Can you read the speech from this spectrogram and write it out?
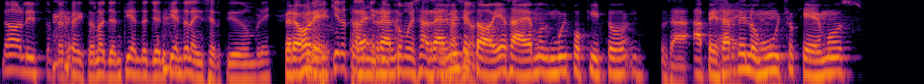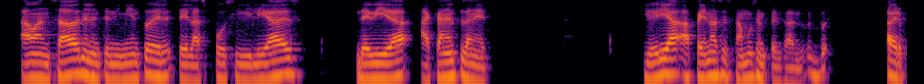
No, listo, perfecto. No, yo entiendo, yo entiendo la incertidumbre. Pero, Jorge, quiero transmitir como esa realmente todavía sabemos muy poquito. O sea, a pesar de lo mucho que hemos avanzado en el entendimiento de, las posibilidades de vida acá en el planeta, yo diría apenas estamos empezando. A ver,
